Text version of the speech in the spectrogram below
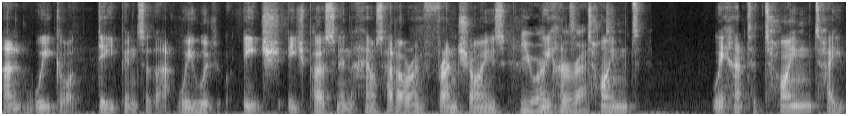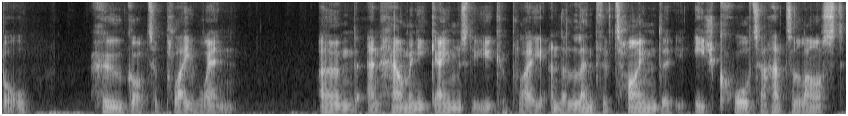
and we got deep into that. We would each each person in the house had our own franchise. You are we had correct. To timed, we had to timetable who got to play when and and how many games that you could play and the length of time that each quarter had to last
